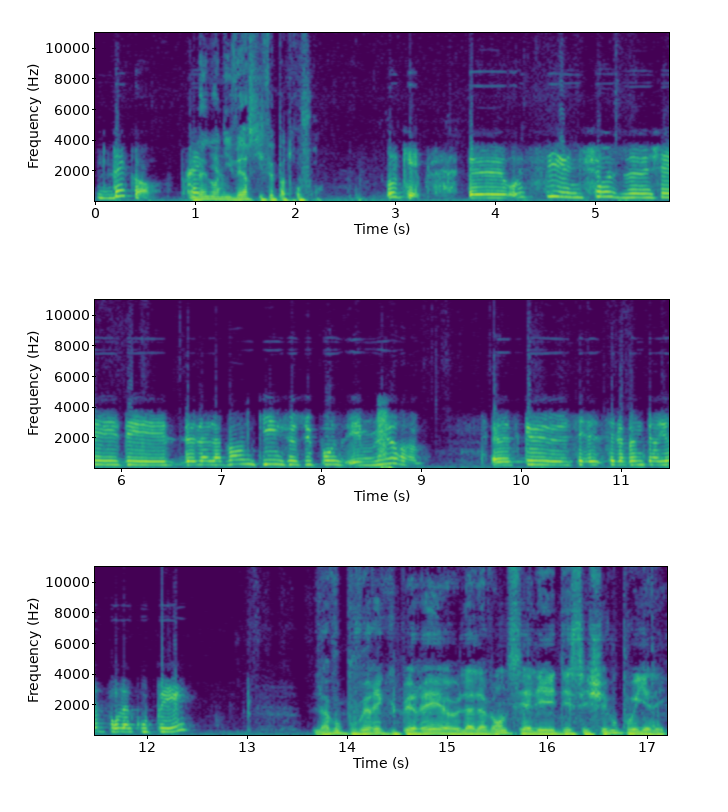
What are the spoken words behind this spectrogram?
D'accord. Même bien. en hiver s'il fait pas trop froid. Ok. Euh, aussi une chose, j'ai des, de la lavande qui, je suppose, est mûre. Est-ce que c'est c'est la bonne période pour la couper? Là, vous pouvez récupérer euh, la lavande. Si elle est desséchée, vous pouvez y aller.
